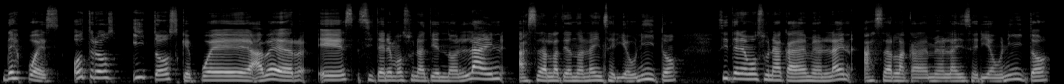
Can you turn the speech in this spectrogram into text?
Después, otros hitos que puede haber es si tenemos una tienda online, hacer la tienda online sería un hito. Si tenemos una academia online, hacer la academia online sería un hito.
